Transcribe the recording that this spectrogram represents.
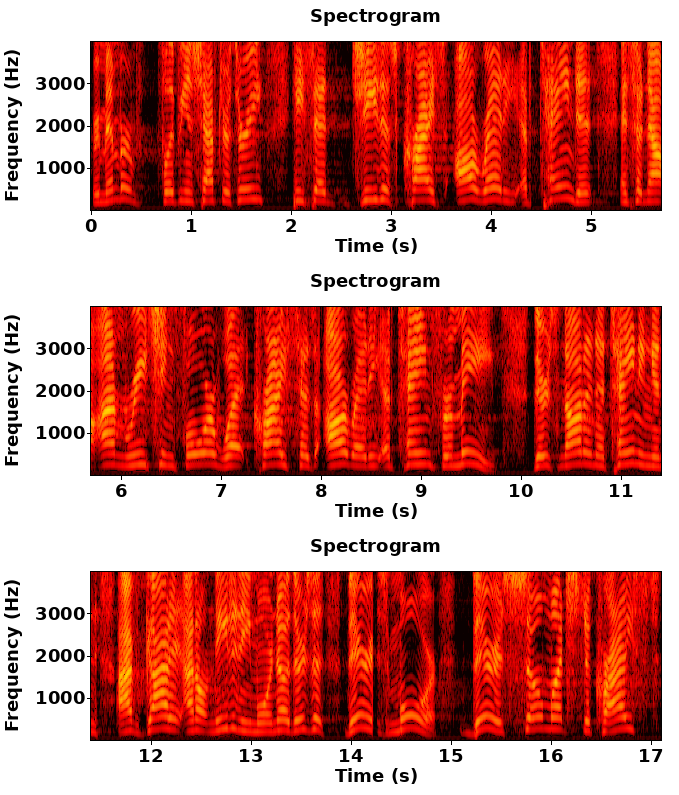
Remember Philippians chapter 3? He said, Jesus Christ already obtained it. And so now I'm reaching for what Christ has already obtained for me. There's not an attaining and I've got it, I don't need it anymore. No, there's a there is more. There is so much to Christ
